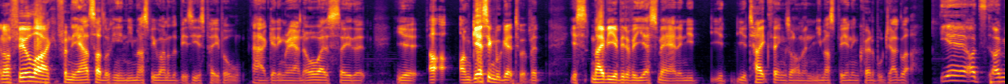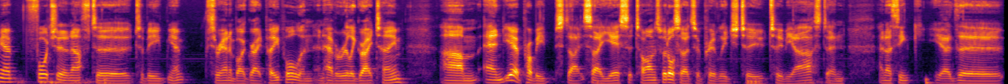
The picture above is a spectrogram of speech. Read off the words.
And I feel like from the outside looking in, you must be one of the busiest people uh, getting around. I always see that you. I, I'm guessing we'll get to it, but you're maybe a bit of a yes man, and you you you take things on, and you must be an incredible juggler. Yeah, I, I'm fortunate enough to to be you know surrounded by great people and, and have a really great team. Um, and yeah, probably stay, say yes at times, but also it's a privilege to to be asked. And and I think you know the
